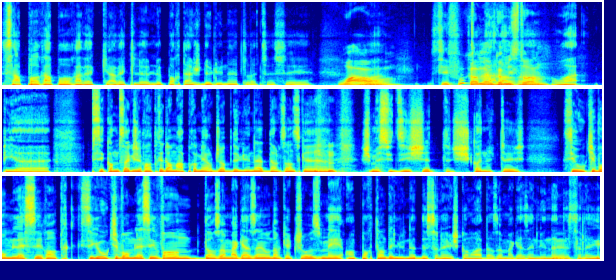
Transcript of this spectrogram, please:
ça n'a pas rapport avec, avec le, le portage de lunettes. Là, tu sais, c'est. Wow! C'est fou quand même comme histoire. euh, ouais. Puis, euh, puis c'est comme ça que j'ai rentré dans ma première job de lunettes, dans le sens que je me suis dit, shit, je suis connecté. C'est où qu'ils vont me laisser rentrer? C'est où qu'ils vont me laisser vendre dans un magasin ou dans quelque chose, mais en portant des lunettes de soleil. Je suis comme, ah, dans un magasin de lunettes Ouais. de soleil.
